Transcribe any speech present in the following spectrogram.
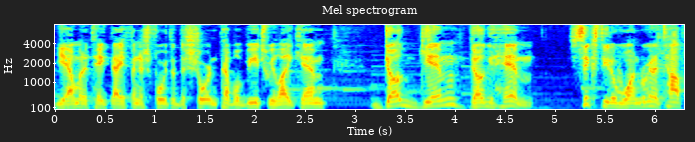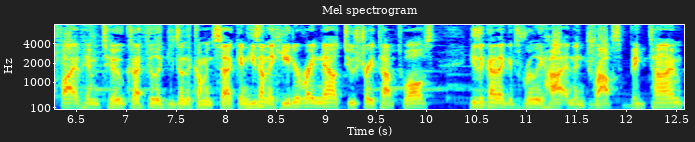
Yeah, I'm going to take that. He finished fourth at the short in Pebble Beach. We like him. Doug Ghim, Doug Him, 60 to 1. We're going to top five him too because I feel like he's going to come in second. He's on a heater right now, two straight top 12s. He's a guy that gets really hot and then drops big time.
